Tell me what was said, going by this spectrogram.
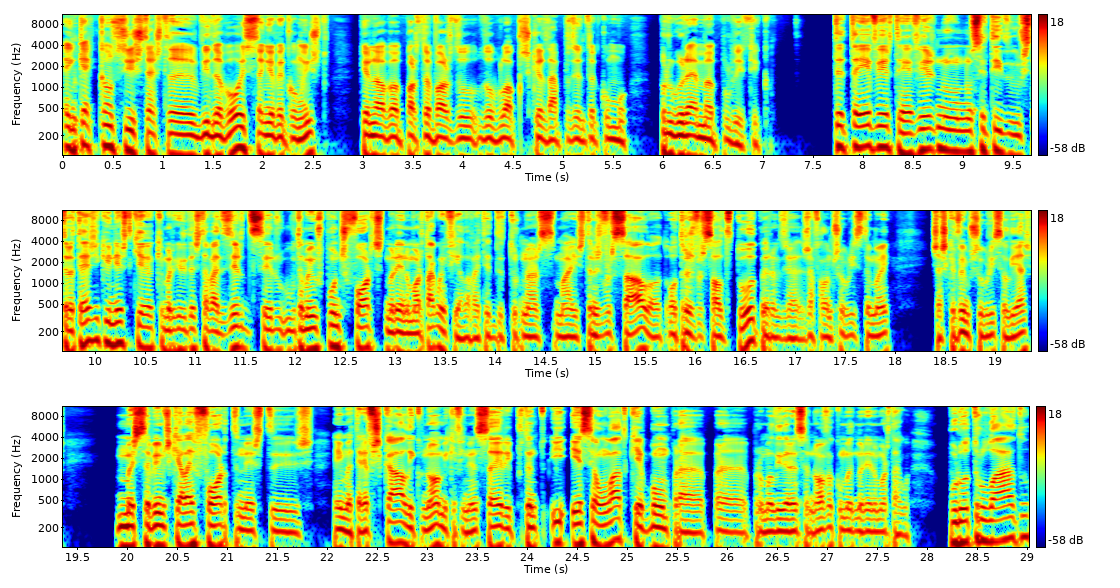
em que é que consiste esta vida boa? Isso tem a ver com isto? Que a nova porta-voz do, do Bloco de Esquerda apresenta como programa político? Tem a ver, tem a ver no, no, sentido estratégico e neste que a, que a Margarida estava a dizer, de ser o, também os pontos fortes de Mariana Mortágua. Enfim, ela vai ter de tornar-se mais transversal ou, ou, transversal de todo, já, já falamos sobre isso também, já escrevemos sobre isso, aliás. Mas sabemos que ela é forte nestes, em matéria fiscal, económica, financeira, e portanto, esse é um lado que é bom para, para, para uma liderança nova como a de Mariana Mortágua. Por outro lado,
